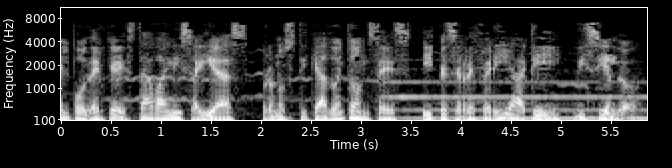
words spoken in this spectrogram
el poder que estaba en Isaías, pronosticado entonces, y que se refería a ti, diciendo,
